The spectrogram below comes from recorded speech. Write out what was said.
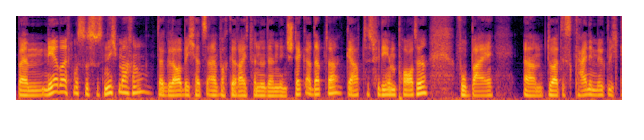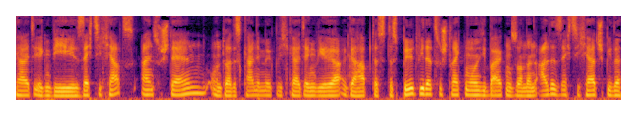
Beim Mega Drive musstest du es nicht machen, da glaube ich, hat es einfach gereicht, wenn du dann den Steckadapter gehabt hast für die Importe, wobei ähm, du hattest keine Möglichkeit, irgendwie 60 Hertz einzustellen und du hattest keine Möglichkeit, irgendwie ge- gehabt, das, das Bild wieder zu strecken ohne die Balken, sondern alle 60 Hertz Spiele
